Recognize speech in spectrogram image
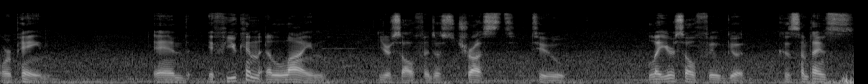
or pain? And if you can align yourself and just trust to let yourself feel good. Because sometimes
